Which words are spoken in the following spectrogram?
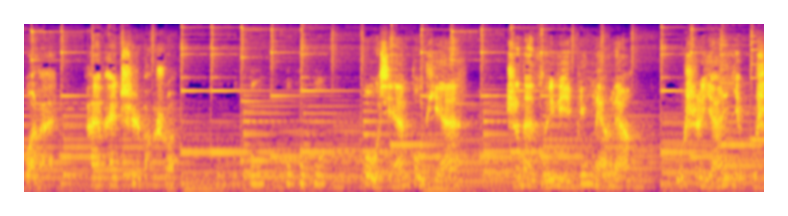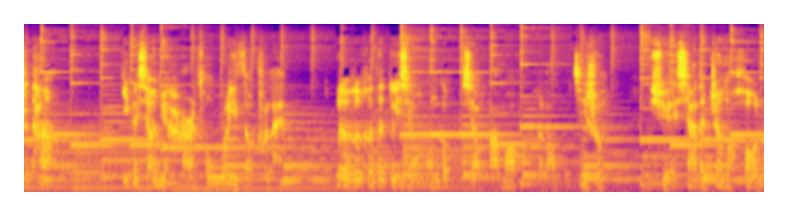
过来，拍拍翅膀说：“咕咕咕，咕咕咕，不咸不甜，吃在嘴里冰凉凉，不是盐也不是糖。”一个小女孩从屋里走出来，乐呵呵地对小黄狗、小花猫和老母鸡说：“雪下的这么厚了，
